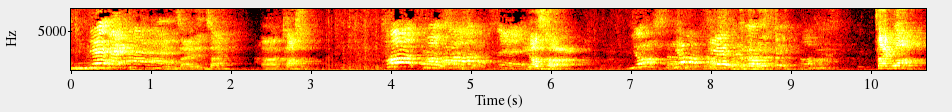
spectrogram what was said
Net. Inside, inside. Uh, toss it. Toss, toss, toss it. Yes, sir. Yes, sir. Yes, sir. Taekwondo.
